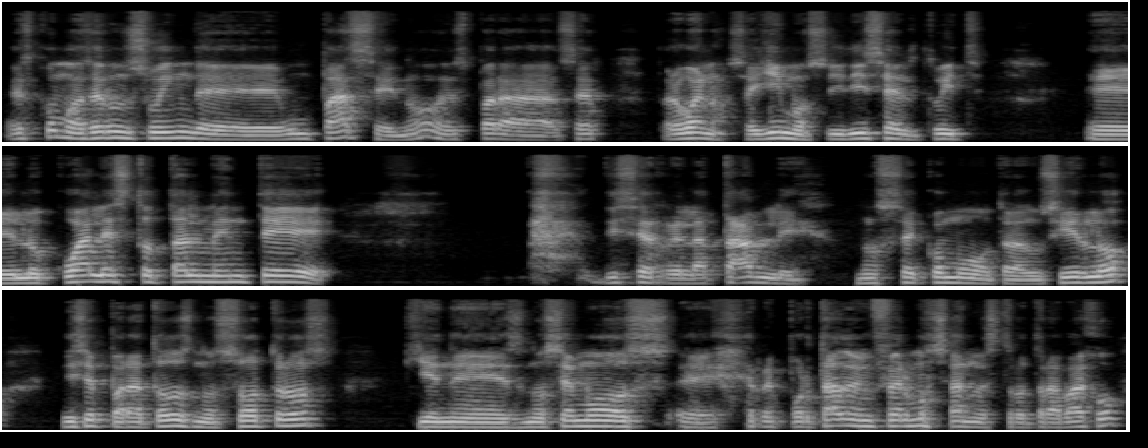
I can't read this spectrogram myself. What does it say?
es como hacer un swing de un pase, ¿no? Es para hacer, pero bueno, seguimos y dice el tweet, eh, lo cual es totalmente, dice relatable, no sé cómo traducirlo, dice para todos nosotros, quienes nos hemos eh, reportado enfermos a nuestro trabajo,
